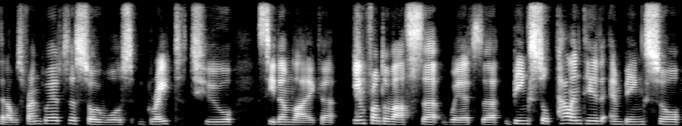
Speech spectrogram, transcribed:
that I was friends with. So it was great to see them like uh, in front of us uh, with uh, being so talented and being so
